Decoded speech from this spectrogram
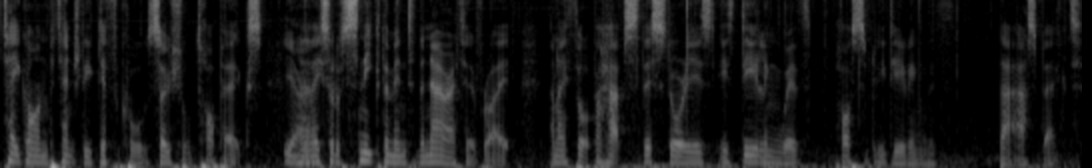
take on potentially difficult social topics yeah. and they sort of sneak them into the narrative, right? And I thought perhaps this story is is dealing with possibly dealing with that aspect.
